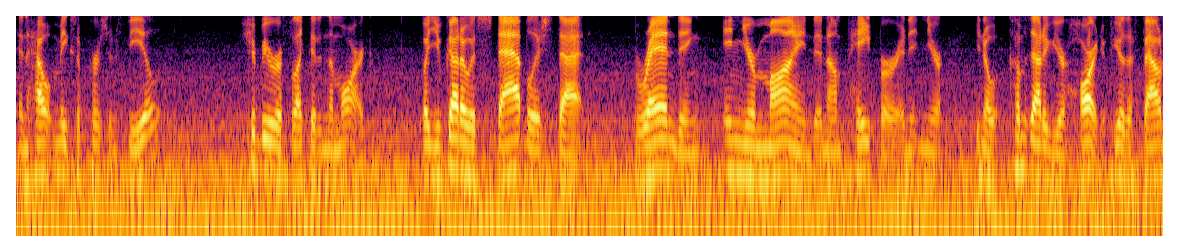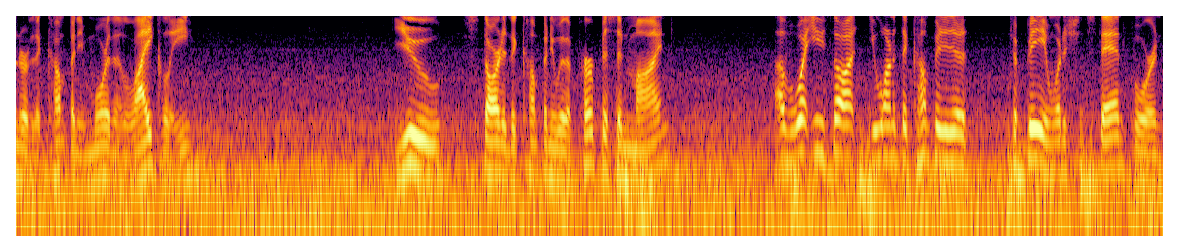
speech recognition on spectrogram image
and how it makes a person feel should be reflected in the mark. But you've got to establish that branding in your mind and on paper and in your you know comes out of your heart. If you're the founder of the company more than likely you started the company with a purpose in mind of what you thought you wanted the company to, to be and what it should stand for and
